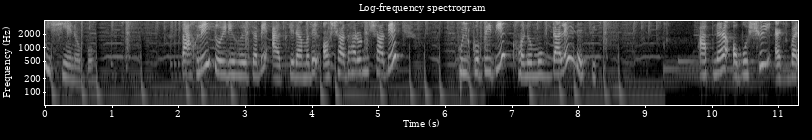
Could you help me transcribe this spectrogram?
মিশিয়ে নেব। তাহলেই তৈরি হয়ে যাবে আজকের আমাদের অসাধারণ স্বাদের ফুলকপি দিয়ে ঘন মুগ ডালের রেসিপি আপনারা অবশ্যই একবার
